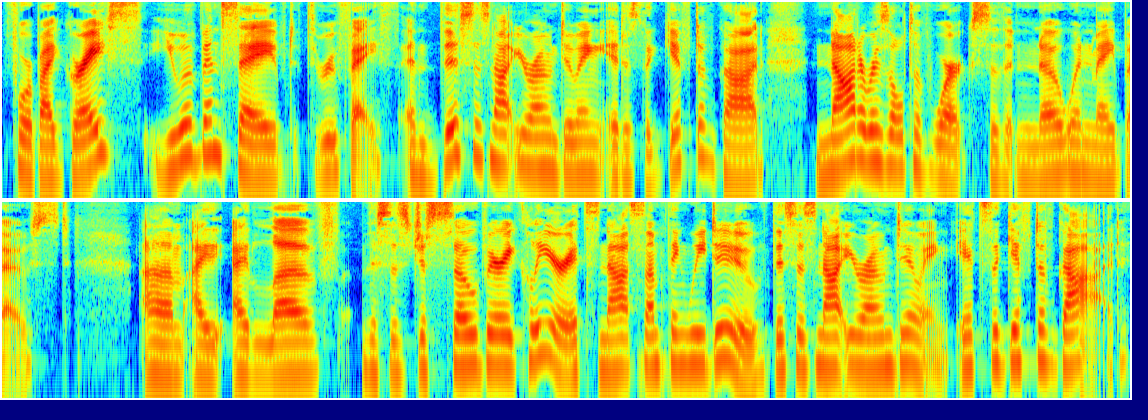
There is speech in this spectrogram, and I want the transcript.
For by grace you have been saved through faith, and this is not your own doing, it is the gift of God, not a result of works, so that no one may boast. Um, I, I love this is just so very clear. It's not something we do. This is not your own doing. It's the gift of God.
